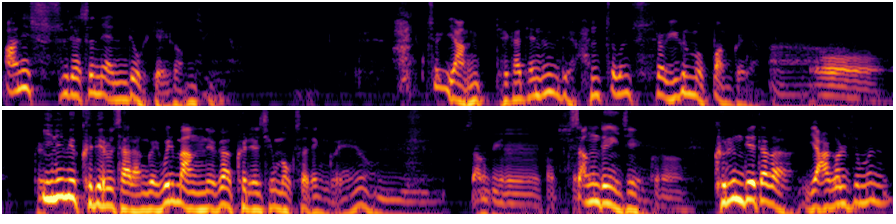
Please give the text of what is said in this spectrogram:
아니 수술해서 냈는데 어떻게 애가 움직이냐. 한쪽 양태가 됐는데 한쪽은 수술하고 이걸 못 본 거야. 아. 어. 이놈이 그대로 자란 거예요. 우리 막내가 그래서 지금 목사 된 거예요. 음. 쌍둥이를 가지셨 쌍둥이지. 그럼 그런 데다가 약을 주면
